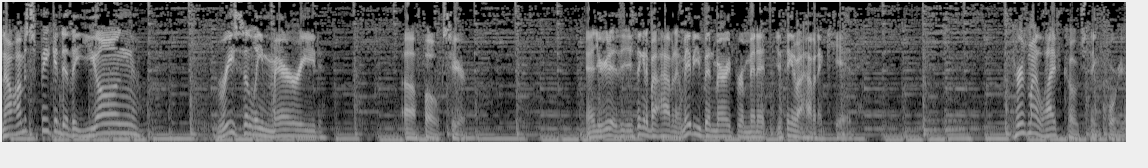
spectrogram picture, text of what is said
Now I'm speaking to the young, recently married uh, folks here. And you're, you're thinking about having a, maybe you've been married for a minute, you're thinking about having a kid. Here's my life coach thing for you.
